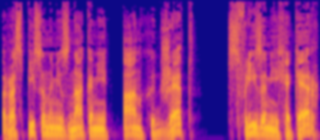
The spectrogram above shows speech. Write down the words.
расписанными знаками Анх и Джет, с фризами Хекер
